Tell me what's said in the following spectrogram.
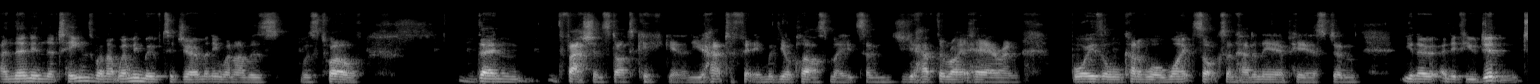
and then in the teens when I, when we moved to Germany when I was was twelve, then fashion started kicking in, and you had to fit in with your classmates, and you have the right hair, and boys all kind of wore white socks and had an ear pierced, and you know, and if you didn't,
